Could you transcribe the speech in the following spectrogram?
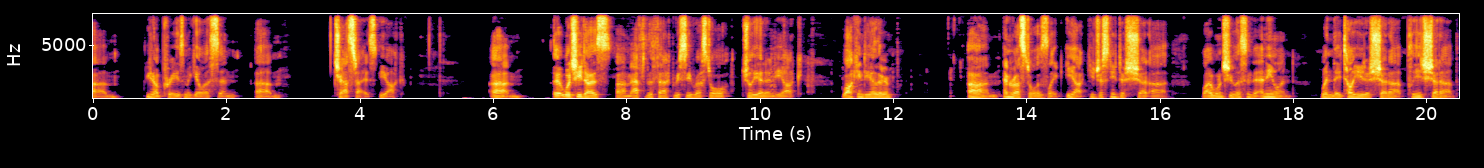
um, you know, praise McGillis and um, chastise Iok. Um, uh, which he does um, after the fact. We see Rustal, Julieta, and Iok walking together. Um, and Rustal is like, Iok, you just need to shut up. Why won't you listen to anyone when they tell you to shut up? Please shut up.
